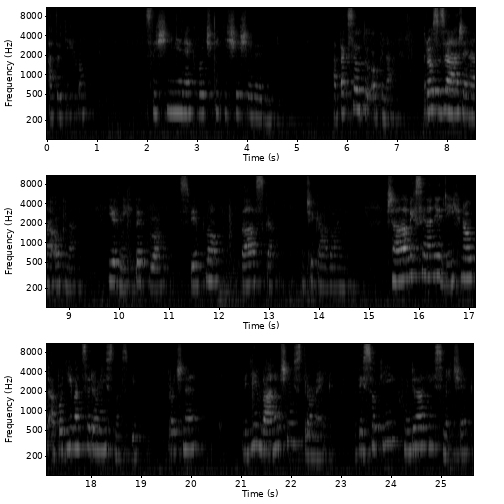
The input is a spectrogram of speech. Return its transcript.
a to ticho. Slyším jen, jak vločky tiše ševelí. A pak jsou tu okna, rozzářená okna. Je v nich teplo, světlo, láska, očekávání. Přála bych si na ně dýchnout a podívat se do místnosti. Proč ne? Vidím vánoční stromek, vysoký, chundelatý smrček,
